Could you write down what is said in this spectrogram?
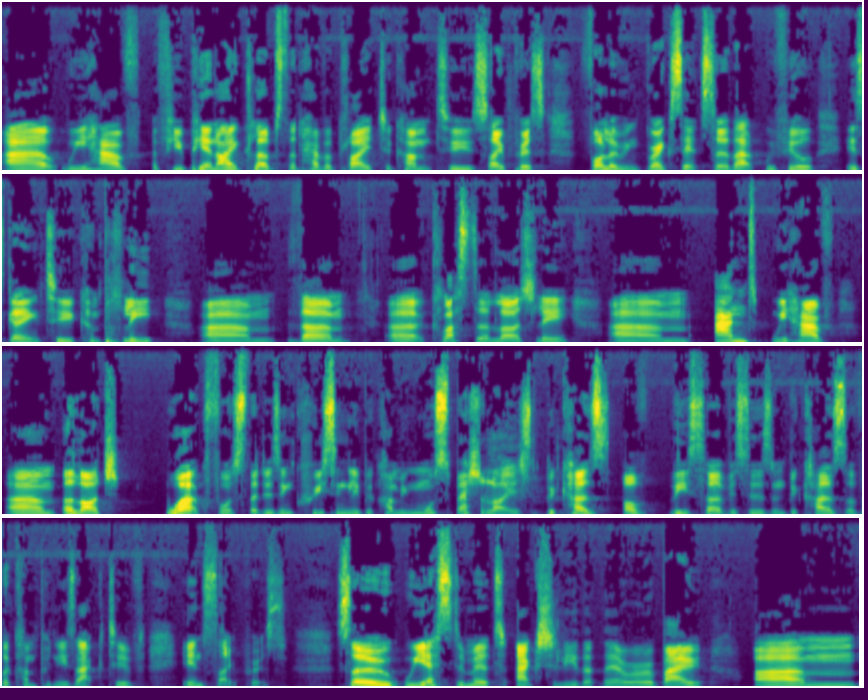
Uh, we have a few P&I clubs that have applied to come to Cyprus following Brexit, so that we feel is going to complete um, the uh, cluster largely. Um, and we have um, a large workforce that is increasingly becoming more specialized because of these services and because of the companies active in Cyprus. So we estimate actually that there are about um,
